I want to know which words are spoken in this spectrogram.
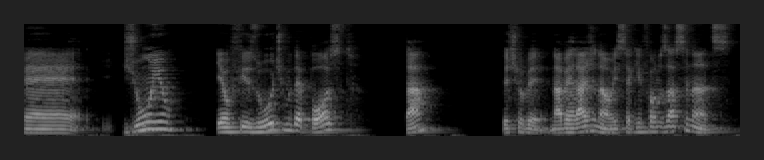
É, junho, eu fiz o último depósito, tá? Deixa eu ver. Na verdade, não. Isso aqui foram os assinantes.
